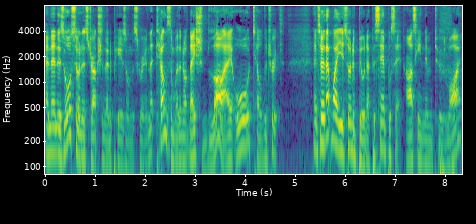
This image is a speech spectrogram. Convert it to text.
And then there's also an instruction that appears on the screen that tells them whether or not they should lie or tell the truth. And so that way you sort of build up a sample set, asking them to lie,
